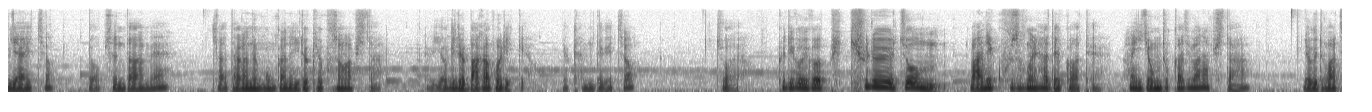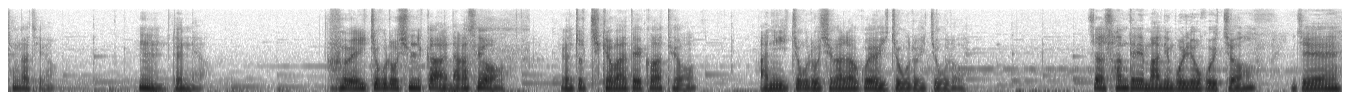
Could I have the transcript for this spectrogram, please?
이해했죠? 없앤 다음에 자 나가는 공간을 이렇게 구성합시다. 그리고 여기를 막아버릴게요. 이렇게 하면 되겠죠? 좋아요. 그리고 이거 PQ를 좀 많이 구성을 해야 될 것 같아. 한 이 정도까지만 합시다. 여기도 마찬가지예요. 음 됐네요. 왜 이쪽으로 오십니까? 나가세요. 이건 좀 지켜봐야 될 것 같아요. 아니 이쪽으로 오시라고요. 이쪽으로 이쪽으로. 자 사람들이 많이 몰려오고 있죠. 이제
